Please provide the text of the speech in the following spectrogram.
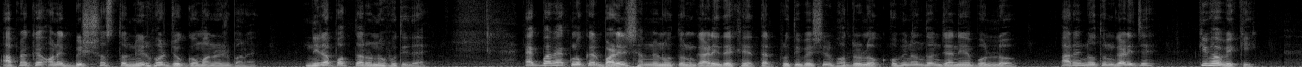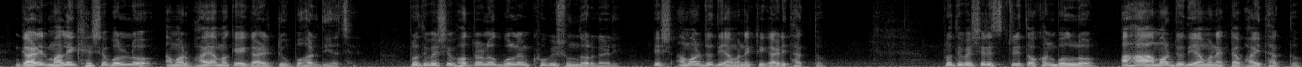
আপনাকে অনেক বিশ্বস্ত, নির্ভরযোগ্য মানুষ বানায়। নিরাপত্তার অনুভূতি দেয়। একবার এক লোকের বাড়ির সামনে নতুন গাড়ি দেখে তার প্রতিবেশীর ভদ্রলোক অভিনন্দন জানিয়ে বলল, আরে, নতুন গাড়ি যে? কীভাবে কি? গাড়ির মালিক হেসে বলল, আমার ভাই আমাকে এই গাড়িটি উপহার দিয়েছে। প্রতিবেশী ভদ্রলোক বললেন, খুবই সুন্দর গাড়ি। ইস, আমার যদি এমন একটি গাড়ি থাকতো। প্রতিবেশীর স্ত্রী তখন বলল, আহা, আমার যদি এমন একটা ভাই থাকতো।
